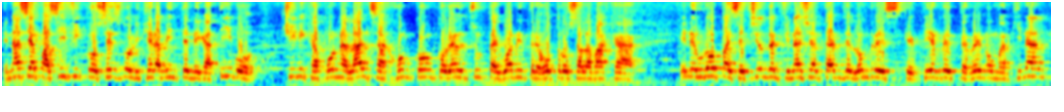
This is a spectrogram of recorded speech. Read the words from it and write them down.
En Asia Pacífico, sesgo ligeramente negativo China y Japón al alza, Hong Kong, Corea del Sur, Taiwán, entre otros, a la baja. En Europa, excepción del Financial Times de Londres, que pierde terreno marginal,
